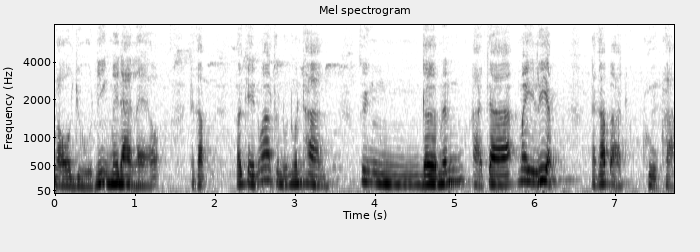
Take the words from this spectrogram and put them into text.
เราอยู่นิ่งไม่ได้แล้วนะครับ เราจะเห็นว่าถนนหนทาง ซึ่งเดิมนั้นอาจจะไม่เรียบนะครับ อาจครุขระ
